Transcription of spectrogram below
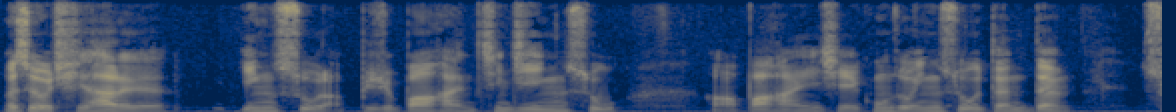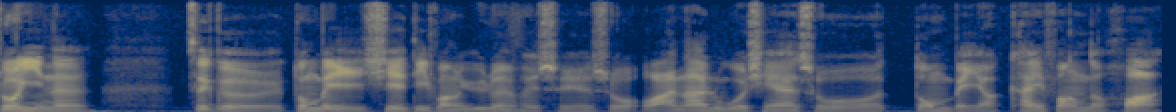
而是有其他的因素了，比如包含经济因素，啊，包含一些工作因素等等。所以呢，这个东北一些地方舆论会随着说，哇，那如果现在说东北要开放的话，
